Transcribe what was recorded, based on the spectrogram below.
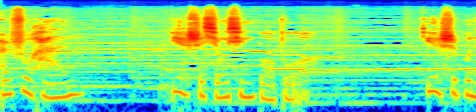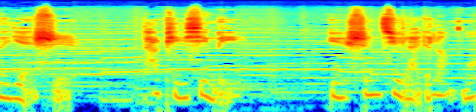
而傅寒越是雄心勃勃，越是不能掩饰他脾性里与生俱来的冷漠。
